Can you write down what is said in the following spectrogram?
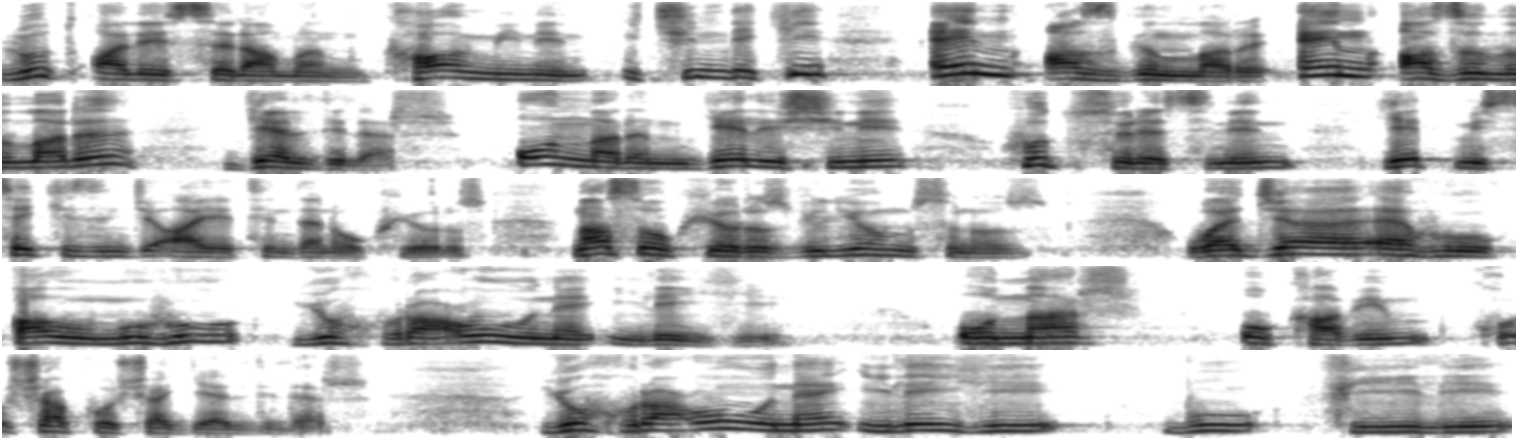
Lut aleyhisselamın kavminin içindeki en azgınları en azılıları geldiler. Onların gelişini Hud suresinin 78. ayetinden okuyoruz. Nasıl okuyoruz biliyor musunuz? Caehu kavmuhu yuhra'une ileyhi. Onlar o kavim koşa koşa geldiler. Yuhra'une ileyhi bu fiili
